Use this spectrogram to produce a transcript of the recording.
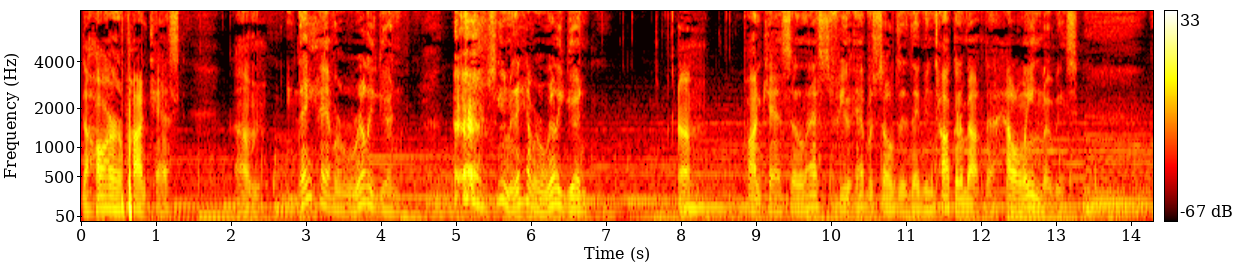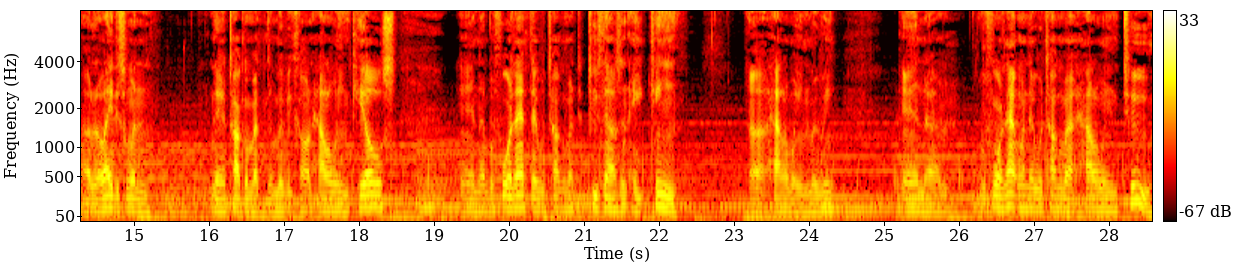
the horror podcast. Um, they have a really good, excuse me, they have a really good um, podcast. The last few episodes that they've been talking about the Halloween movies. Uh, the latest one, they're talking about the movie called Halloween Kills. And uh, before that, they were talking about the 2018 uh, Halloween movie. And um, before that one, they were talking about Halloween 2,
